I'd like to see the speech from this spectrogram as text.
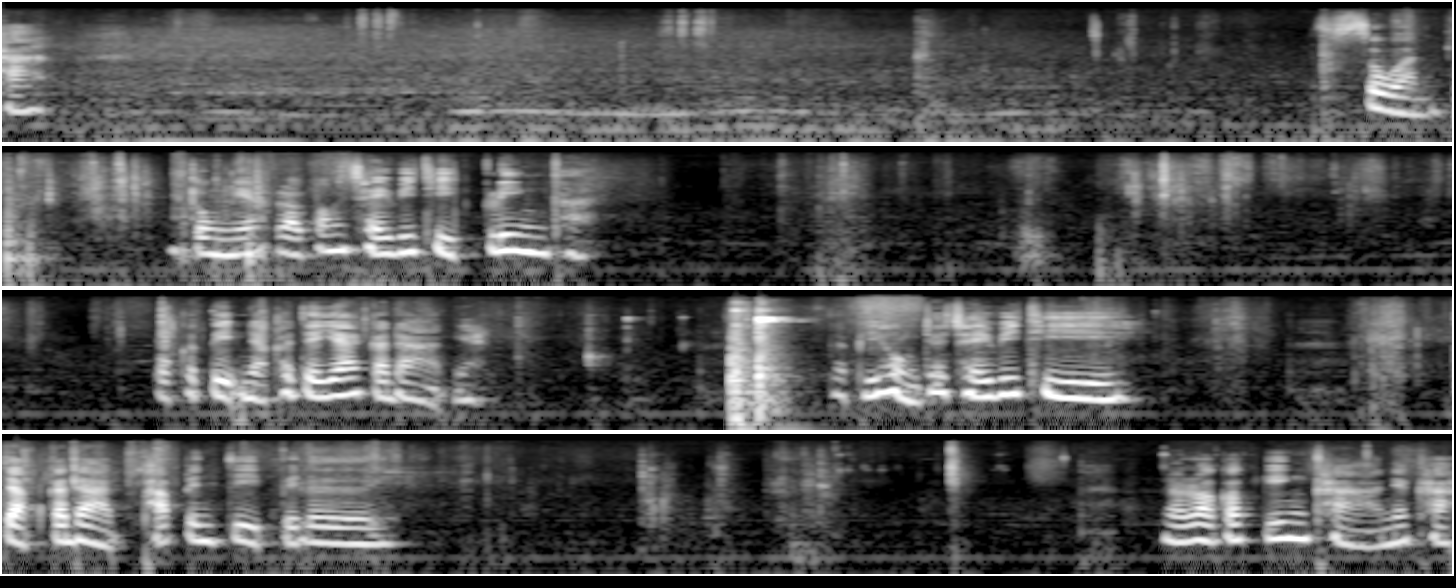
นะคะ ส่วนตรงนี้เราต้องใช้วิธีกลิ้งค่ะ ปกติเนี่ยเขาจะแยกกระดาษไงแต่พี่หงจะใช้วิธี จับกระดาษพับเป็นจีบไปเลย แล้วเราก็กิ้งขาเนี่ยค่ะ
